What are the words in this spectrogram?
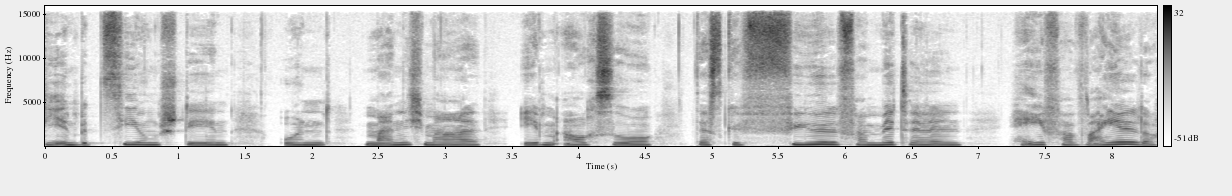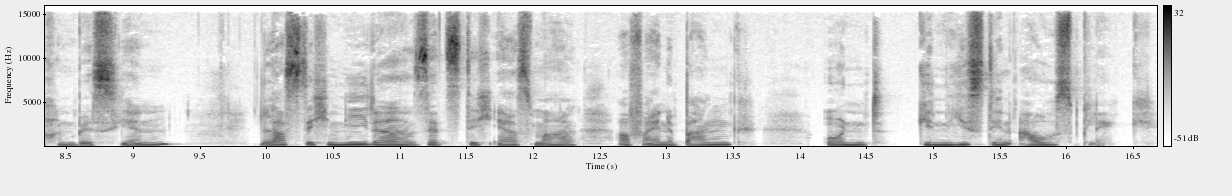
die in Beziehung stehen und manchmal eben auch so das Gefühl vermitteln, hey, verweil doch ein bisschen, lass dich nieder, setz dich erstmal auf eine Bank und genieß den Ausblick.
